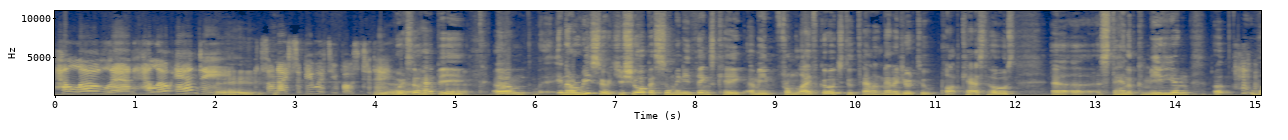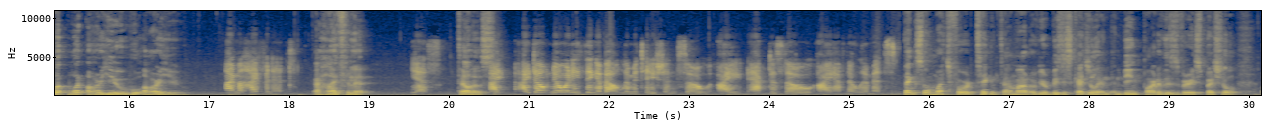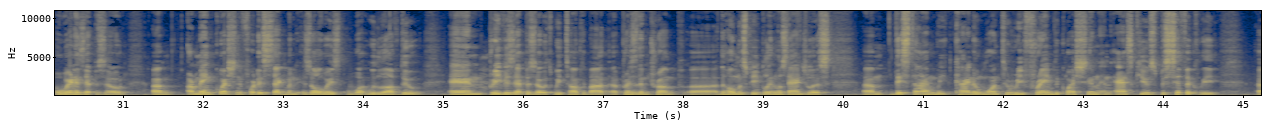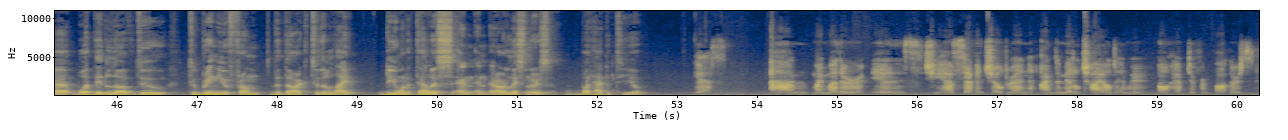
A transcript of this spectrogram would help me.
Hello, Lynn. Hello, Andy. Hey. It's so nice to be with you both today. Yeah. We're so happy. Um, in our research, you show up as so many things, Kate. I mean, from life coach to talent manager to podcast host, uh, uh, stand-up comedian. Uh, what what are you? Who are you? I'm a hyphenate. A hyphenate. Yes. Tell us. I, I don't know anything about limitations, so I act as though I have no limits. Thanks so much for taking time out of your busy schedule and, and being part of this very special awareness episode. Um, our main question for this segment is always what would love do? And previous episodes, we talked about uh, President Trump, uh, the homeless people in Los Angeles. Um, this time, we kind of want to reframe the question and ask you specifically uh, what did love do to bring you from the dark to the light? Do you want to tell us and, and, and our listeners what happened to you? Yes. Um, my mother is, she has seven children. I'm the middle child, and we all have different fathers.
